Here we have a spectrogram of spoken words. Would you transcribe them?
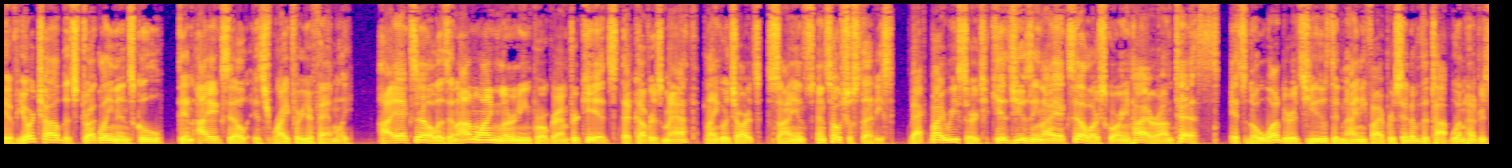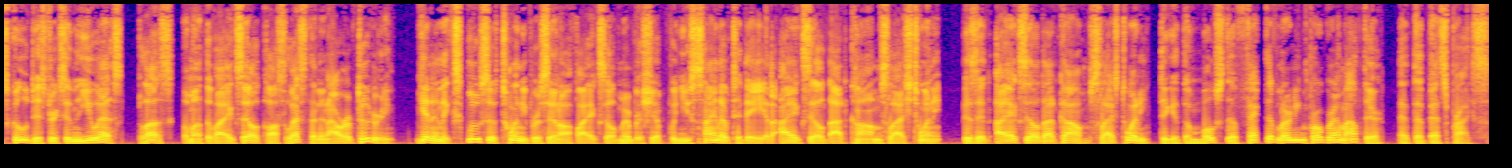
If your child is struggling in school, then IXL is right for your family. IXL is an online learning program for kids that covers math, language arts, science, and social studies. Backed by research, kids using IXL are scoring higher on tests. It's no wonder it's used in 95% of the top 100 school districts in the U.S. Plus, a month of IXL costs less than an hour of tutoring. Get an exclusive 20% off IXL membership when you sign up today at IXL.com slash 20. Visit IXL.com slash 20 to get the most effective learning program out there at the best price.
